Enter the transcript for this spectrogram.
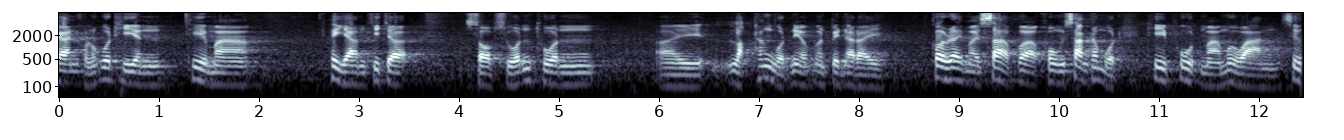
การของหลวงพ่อเทียนที่มาพยายามที่จะสอบสวนทวนหลักทั้งหมดเนี่ยมันเป็นอะไร ก็ได้มาทราบว่าโครงสร้างทั้งหมด ที่พูดมาเมื่อวาน ซึ่ง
